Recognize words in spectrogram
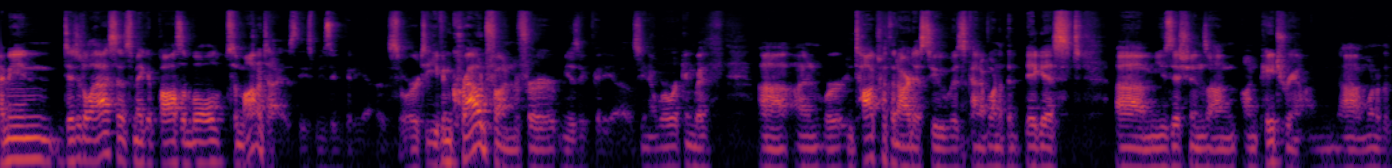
I mean, digital assets make it possible to monetize these music videos or to even crowdfund for music videos. You know, we're working with uh, and we're in talks with an artist who was kind of one of the biggest um, musicians on on Patreon, um, one of the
